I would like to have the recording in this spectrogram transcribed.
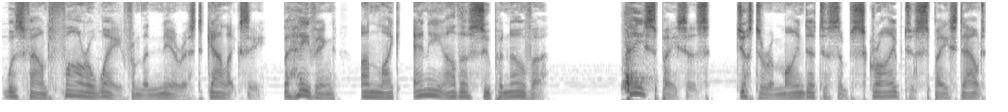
was found far away from the nearest galaxy, behaving unlike any other supernova. Hey Spacers, just a reminder to subscribe to Spaced Out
